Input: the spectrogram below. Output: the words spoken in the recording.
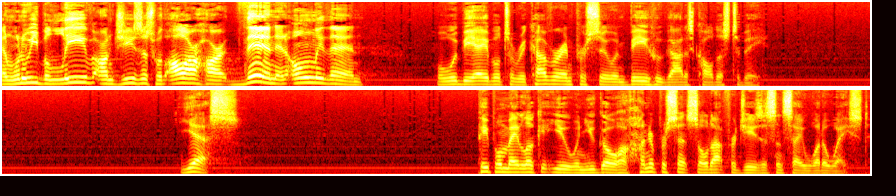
and when we believe on Jesus with all our heart, then and only then will we be able to recover and pursue and be who God has called us to be. Yes, people may look at you when you go 100% sold out for Jesus and say, What a waste.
